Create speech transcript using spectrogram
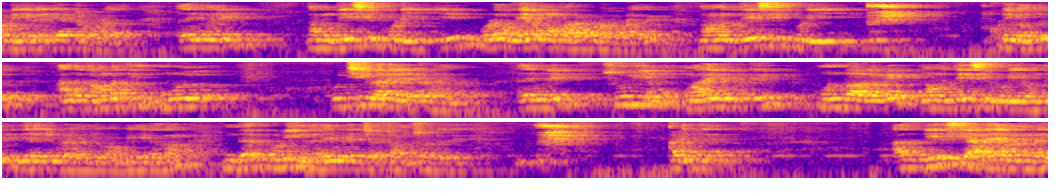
கொடிகளை ஏற்றக்கூடாது. அதே மாதிரி நம்ம தேசிய கொடிக்கு கூட உயரமாக பரப்படக்கூடாது நம்ம தேசிய கொடி கொடி வந்து அந்த கம்பத்தின் முழு உச்சி வரை ஏற்ற வேண்டும். அதேமாதிரி சூரியன் மறைவுக்கு முன்பாகவே நம்ம தேசிய கொடியை வந்து இறக்கி விட வேண்டும் அப்படிங்கிறது தான் இந்த கொடி நிறைவேற சட்டம் சொல்லுது அடுத்து அது தேசிய அடையாளங்களை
